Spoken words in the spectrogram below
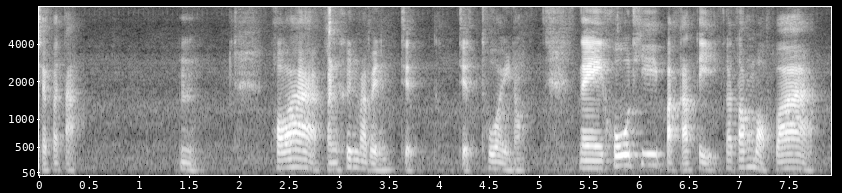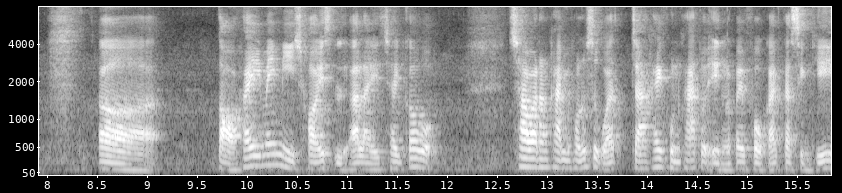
ฉันก็ตัด อืม เพราะว่ามันขึ้นมาเป็นเจ็ดเจ็ดถ้วยเนาะ ในคู่ที่ปกติก็ต้องบอกว่า เอ่อ ต่อให้ไม่มีช้อยส์หรืออะไร ฉันก็ ชาววันอังคารมีความรู้สึกว่าจะให้คุณค่าตัวเองแล้วไปโฟกัสกับสิ่งที่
